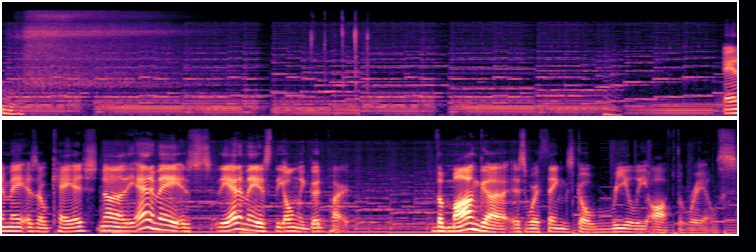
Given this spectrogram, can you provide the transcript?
Oof. Anime is okayish. No, no, the anime is the anime is the only good part. The manga is where things go really off the rails.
